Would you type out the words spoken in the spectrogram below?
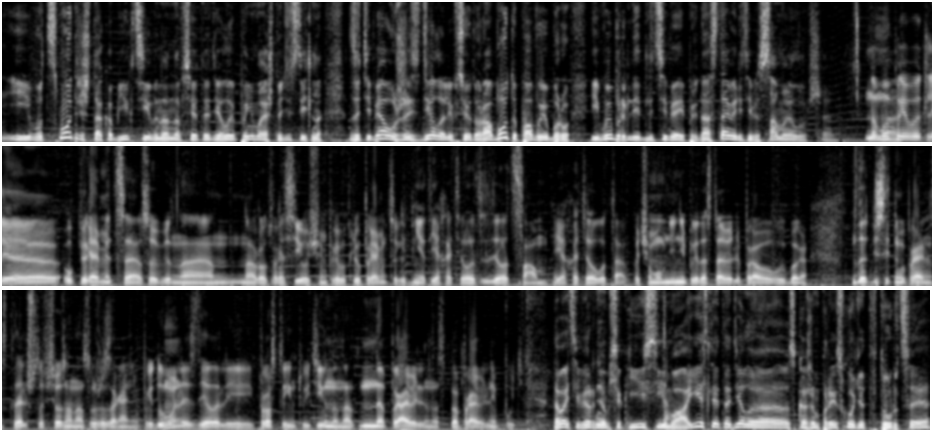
и вот смотришь так объективно на все это дело и понимаешь, что действительно за тебя уже сделали всю эту работу по выбору и выбрали для тебя и предоставили тебе самое лучшее. Но да. мы привыкли упрямиться, особенно народ в России очень привыкли упрямиться, говорит, нет, я хотел это сделать сам, я хотел вот так, почему мне не предоставили право выбора? Да, действительно, вы правильно сказали, что все за нас уже заранее придумали, сделали и просто интуитивно направили нас по правильный путь. Давайте вернемся к Есиму. Да. А если это дело, скажем, происходит в Турции,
